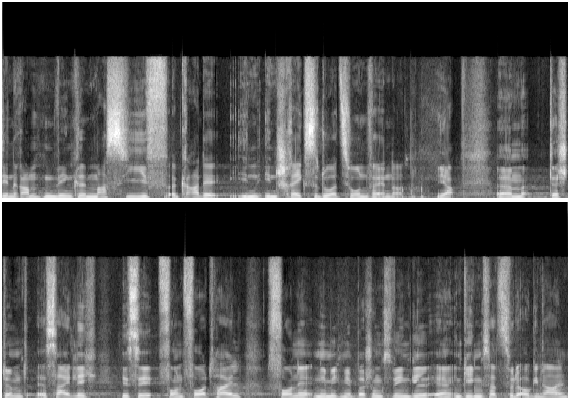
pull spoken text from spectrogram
den Rampenwinkel massiv äh, gerade in, in Schrägsituationen verändert. Ja, ähm, das stimmt. Seitlich ist sie von Vorteil. Vorne nehme ich mir Böschungswinkel äh, im Gegensatz zu der Originalen.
